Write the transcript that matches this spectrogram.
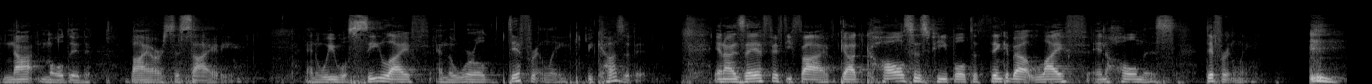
not molded by our society. And we will see life and the world differently because of it. In Isaiah 55, God calls his people to think about life and wholeness differently.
